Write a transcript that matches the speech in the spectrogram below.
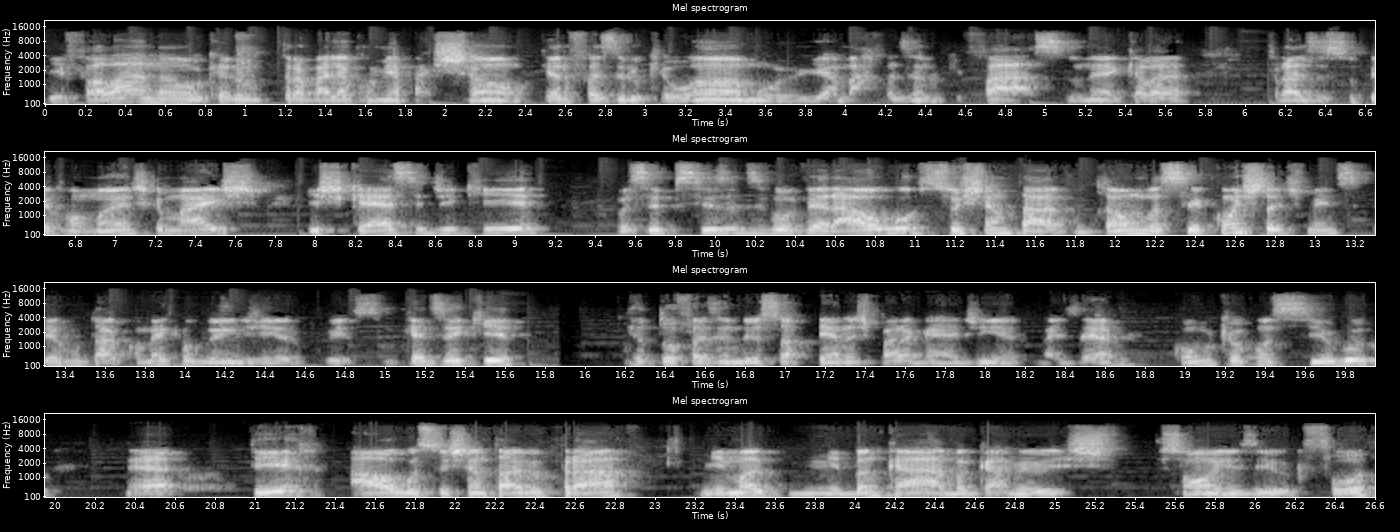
e fala: ah, não, eu quero trabalhar com a minha paixão, quero fazer o que eu amo e amar fazendo o que faço, né? Aquela frase super romântica, mas esquece de que você precisa desenvolver algo sustentável. Então, você constantemente se perguntar como é que eu ganho dinheiro com isso. Não quer dizer que eu estou fazendo isso apenas para ganhar dinheiro, mas é como que eu consigo né, ter algo sustentável para me, me bancar, bancar meus sonhos e o que for.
